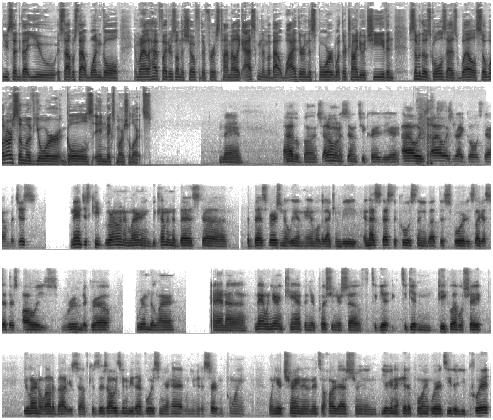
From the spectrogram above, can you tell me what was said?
You said that you established that one goal, and when I have fighters on the show for their first time, I like asking them about why they're in the sport, what they're trying to achieve, and some of those goals as well. So, what are some of your goals in mixed martial arts? Man, I have a bunch. I don't want to sound too crazy here. I always I always write goals down, but just man, just keep growing and learning, becoming the best uh, the best version of Liam Hamill that I can be. And that's that's the coolest thing about this sport is like I said, there's always room to grow, room to learn. And uh, man, when you're in camp and you're pushing yourself to get to get in peak level shape, you learn a lot about yourself because there's always going to be that voice in your head when you hit a certain point. When you're training and it's a hard ass training, you're going to hit a point where it's either you quit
